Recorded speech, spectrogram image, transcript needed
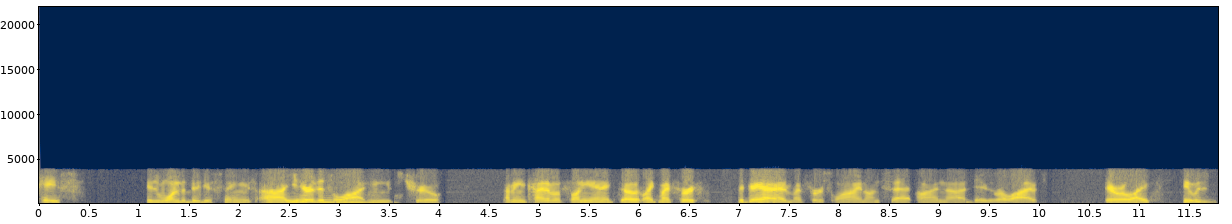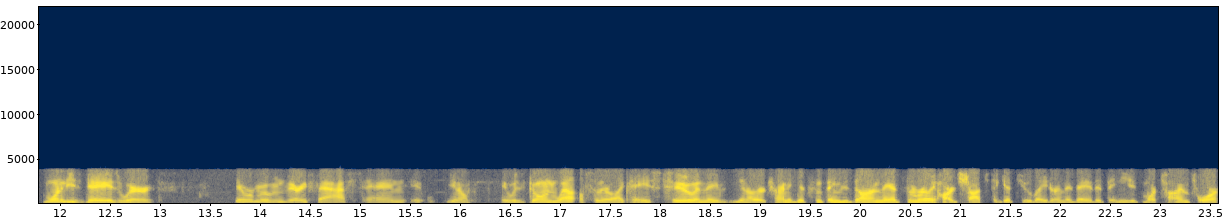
pace is one of the biggest things. Uh, you hear this a lot, Mm. and it's true. I mean, kind of a funny anecdote. Like my first, the day I had my first line on set on uh, Days of Our Lives, they were like, it was one of these days where they were moving very fast, and it, you know, it was going well. So they're like pace too, and they, you know, they're trying to get some things done. They had some really hard shots to get to later in the day that they needed more time for.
